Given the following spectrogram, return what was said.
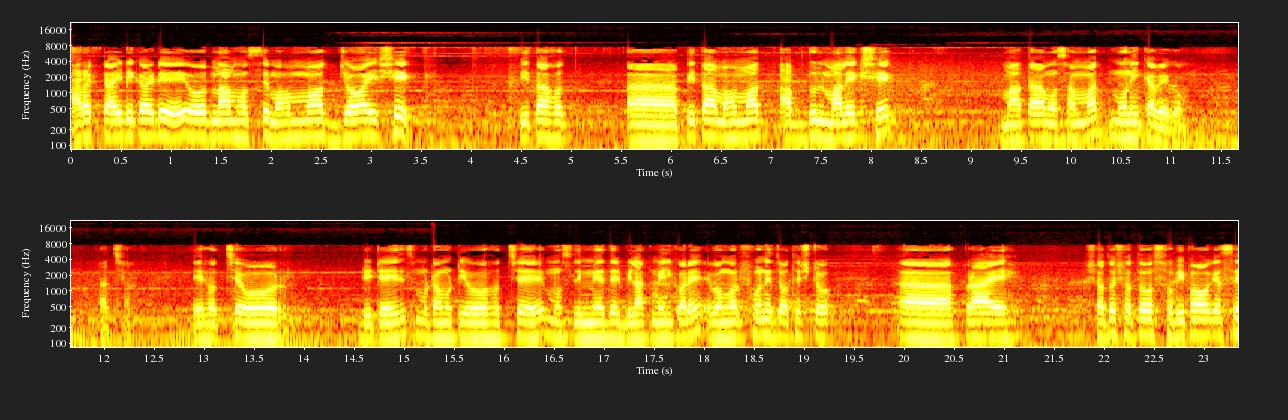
আর একটা আইডি কার্ডে ওর নাম হচ্ছে মোহাম্মদ জয় শেখ। পিতা পিতা মোহাম্মদ আব্দুল মালেক শেখ, মাতা মোসাম্মদ মনিকা বেগম। আচ্ছা এ হচ্ছে ওর ডিটেইলস মোটামুটি ও হচ্ছে মুসলিম মেয়েদের ব্ল্যাকমেইল করে এবং ওর ফোনে যথেষ্ট প্রায় শত শত ছবি পাওয়া গেছে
